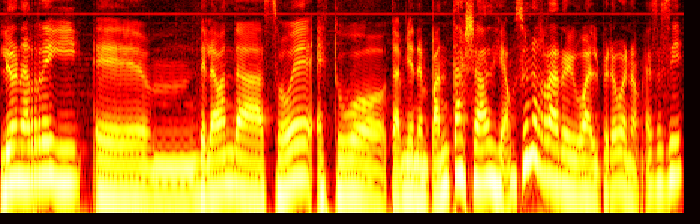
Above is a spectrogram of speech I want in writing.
Leona Regui, em, de la banda Zoe, estuvo también en pantalla, digamos, suena raro igual, pero bueno, es así.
